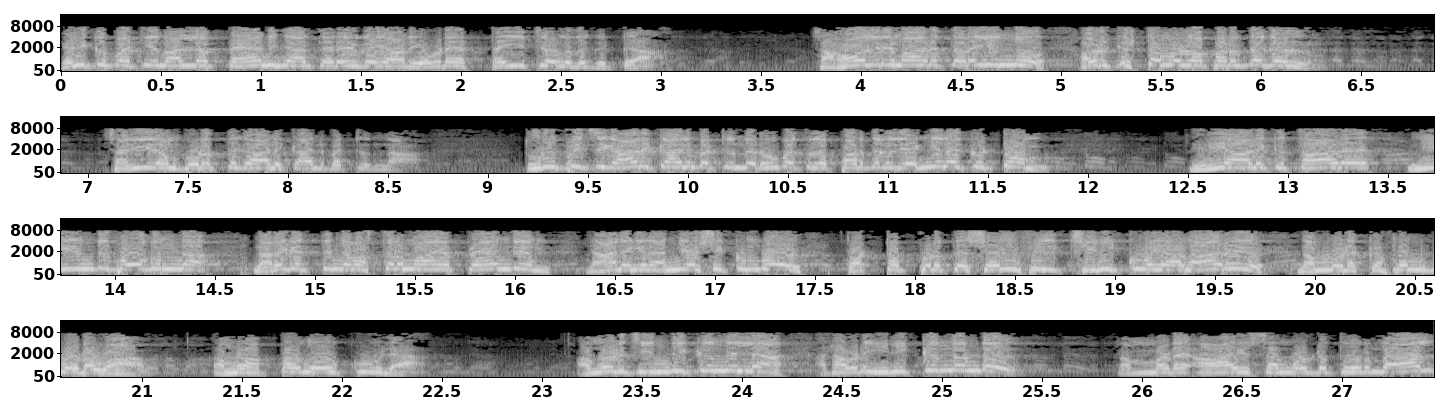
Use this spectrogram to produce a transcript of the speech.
എനിക്ക് പറ്റിയ നല്ല പാന്റ് ഞാൻ തിരയുകയാണ്. എവിടെ ടൈറ്റ് ഉള്ളത് കിട്ടുക? സഹോദരിമാർ തിരയുന്നു. അവർക്ക് ഇഷ്ടമുള്ള പർദ്ദകൾ. ശരീരം പുറത്ത് കാണിക്കാൻ പറ്റുന്ന തുറിപ്പിച്ച് കാണിക്കാൻ പറ്റുന്ന രൂപത്തിലെ പർദ്ദകൾ എങ്ങനെ കിട്ടും? നിര്യാണിക്ക് താഴെ നീണ്ടുപോകുന്ന നരകത്തിന്റെ വസ്ത്രമായ പാന്റും ഞാനിങ്ങനെ അന്വേഷിക്കുമ്പോൾ തൊട്ടപ്പുറത്തെ ഷെൽഫിൽ ചിരിക്കുകയാണ് ആര്? നമ്മുടെ കഫൻ കൂടവ നമ്മൾ അപ്പ നോക്കൂല. അങ്ങോട്ട് ചിന്തിക്കുന്നില്ല. അത് അവിടെ ഇരിക്കുന്നുണ്ട്. നമ്മുടെ ആയുസ് അങ്ങോട്ട് തീർന്നാൽ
